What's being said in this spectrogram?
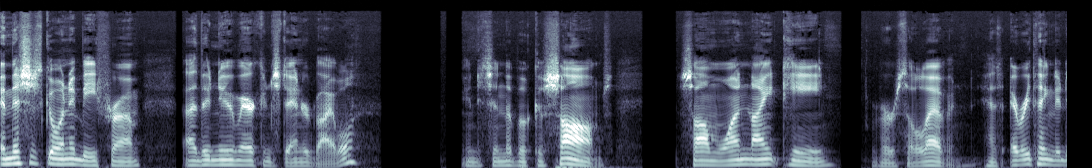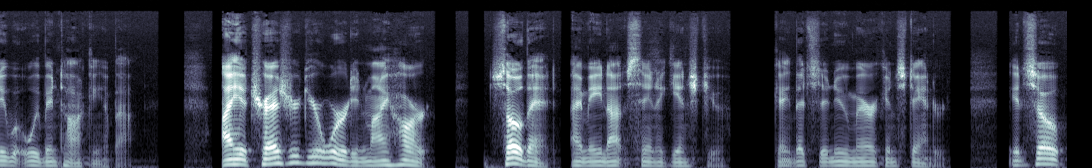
And this is going to be from uh, the New American Standard Bible, and it's in the book of Psalms. Psalm 119, verse 11, has everything to do with what we've been talking about. I have treasured your word in my heart so that I may not sin against you. Okay, that's the New American Standard. And so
